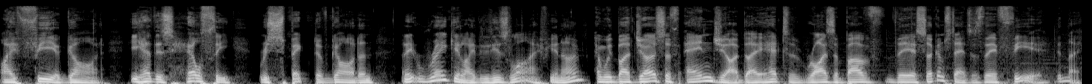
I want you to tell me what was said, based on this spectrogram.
I fear God. He had this healthy respect of God and, and it regulated his life, you know? And with both Joseph and Job, they had to rise above their circumstances, their fear, didn't they?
